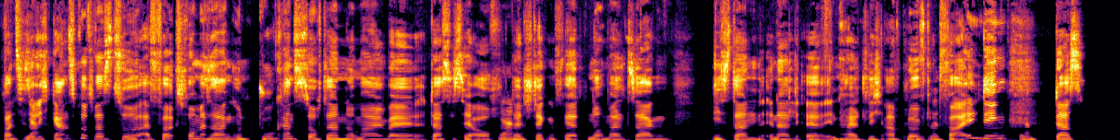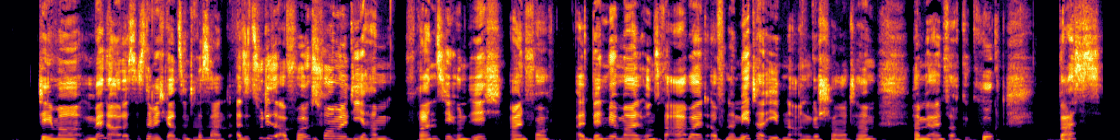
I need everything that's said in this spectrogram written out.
Franzi, ja. soll ich ganz kurz was zur Erfolgsformel sagen und du kannst doch dann nochmal, weil das ist ja auch Gerne. dein Steckenpferd, nochmal sagen, wie es dann äh, inhaltlich abläuft. Und vor allen Dingen ja. das Thema Männer, das ist nämlich ganz mhm. interessant. Mhm. Also zu dieser Erfolgsformel, die haben Franzi und ich einfach, wenn wir mal unsere Arbeit auf einer Metaebene angeschaut haben, haben wir einfach geguckt, was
